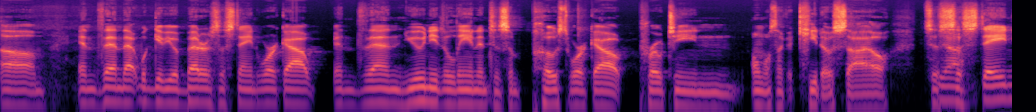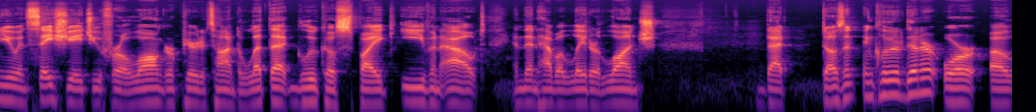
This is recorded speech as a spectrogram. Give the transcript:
Um, and then that would give you a better sustained workout. And then you need to lean into some post workout protein, almost like a keto style, to Yeah. sustain you and satiate you for a longer period of time to let that glucose spike even out and then have a later lunch that doesn't include a dinner or a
